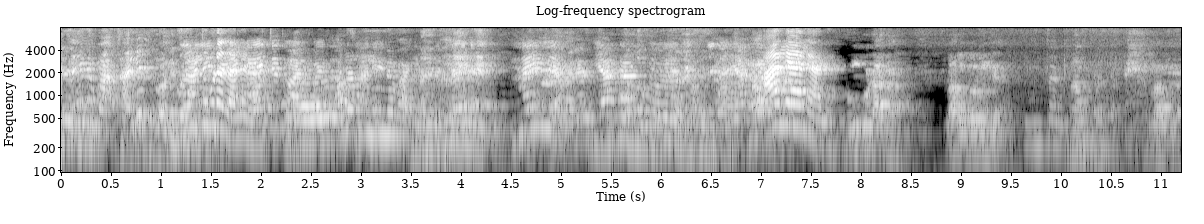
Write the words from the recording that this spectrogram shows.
नाही दोन तुकडे झाले ना आले आले आले कुंकू टाका लाल करून घ्या लाल करा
